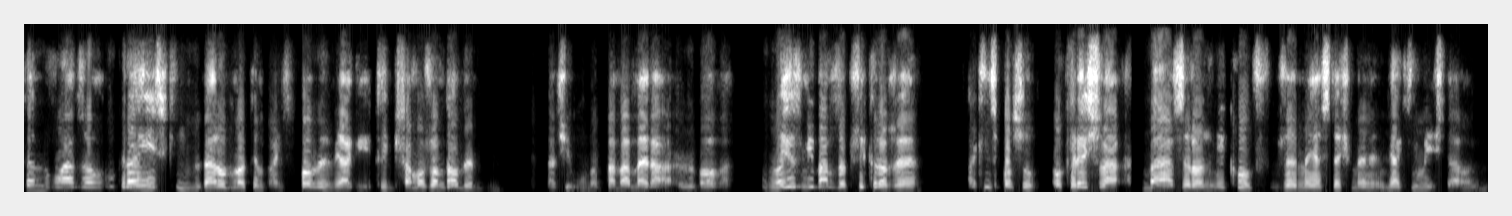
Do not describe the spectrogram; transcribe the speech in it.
tym władzom ukraińskim, zarówno tym państwowym, jak i tym samorządowym, znaczy no, pana mera Lwowa. No jest mi bardzo przykro, że w taki sposób określa nas, rolników, że my jesteśmy jakimiś tam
